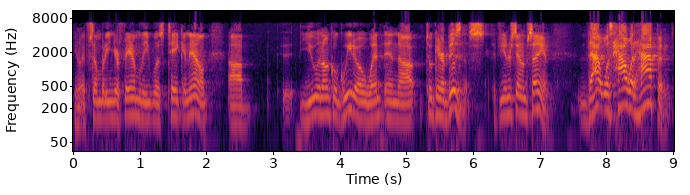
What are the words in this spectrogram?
You know, if somebody in your family was taken out, uh, you and Uncle Guido went and uh, took care of business. If you understand what I'm saying, that was how it happened.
